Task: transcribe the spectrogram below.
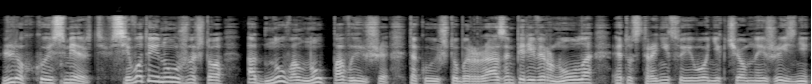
легкую смерть? Всего-то и нужно, что одну волну повыше, такую, чтобы разом перевернула эту страницу его никчемной жизни,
